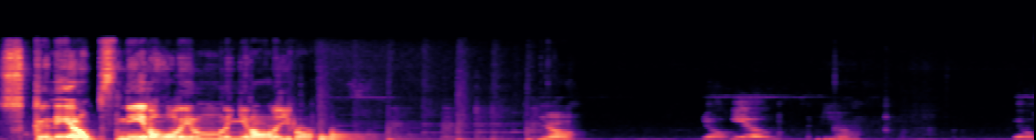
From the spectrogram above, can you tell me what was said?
Skeneedle, sneedle, leedle, leedle, leedle. Yo. Yo. Yo. Yo. Yo.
